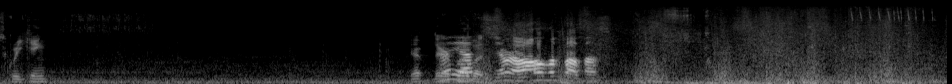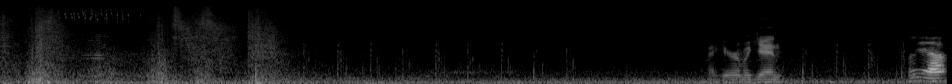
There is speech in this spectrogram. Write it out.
squeaking. Yep, they're oh, above yeah. us. They're all above us. I hear him again. Oh yeah.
